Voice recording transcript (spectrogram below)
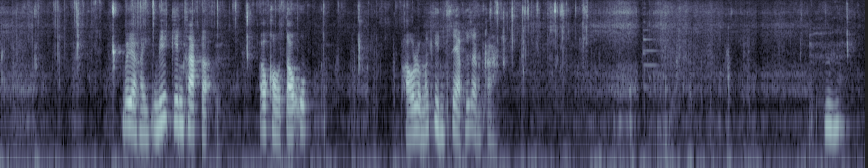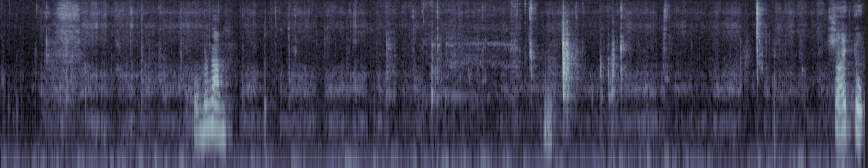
ๆไม่อยากให้มีกินคักอะเอาเขาเตาอบเผาแล้วมากินแซ่บด้วยกันค่ะผมไม่ทำซอยจุก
